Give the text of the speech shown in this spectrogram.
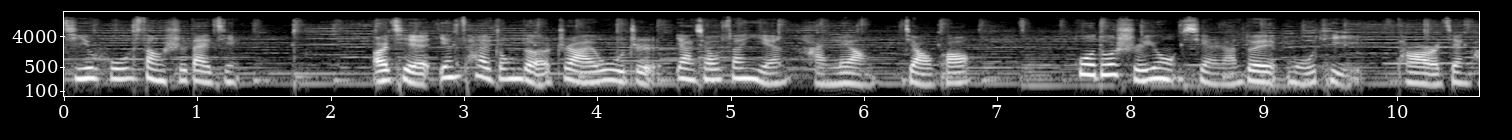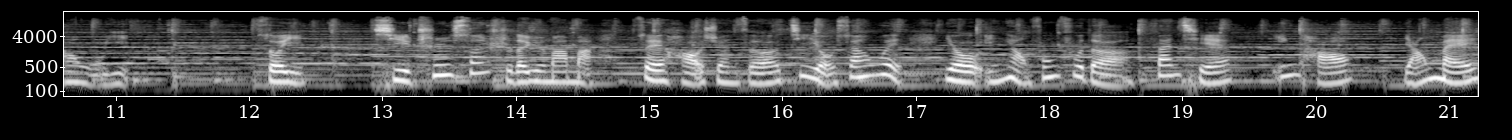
几乎丧失殆尽。而且腌菜中的致癌物质亚硝酸盐含量较高，过多食用显然对母体、胎儿健康无益。所以，喜吃酸食的孕妈妈最好选择既有酸味又营养丰富的番茄、樱桃、杨梅、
